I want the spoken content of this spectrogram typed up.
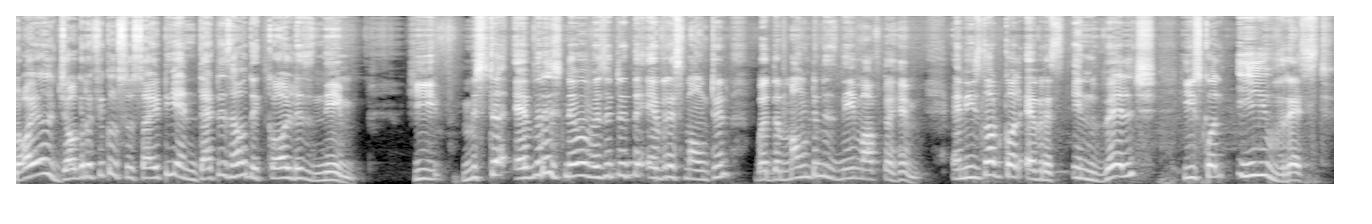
Royal Geographical Society, and that is how they called his name. He, Mr. Everest, never visited the Everest mountain, but the mountain is named after him. And he's not called Everest. In Welsh, he's called Eve Rest.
